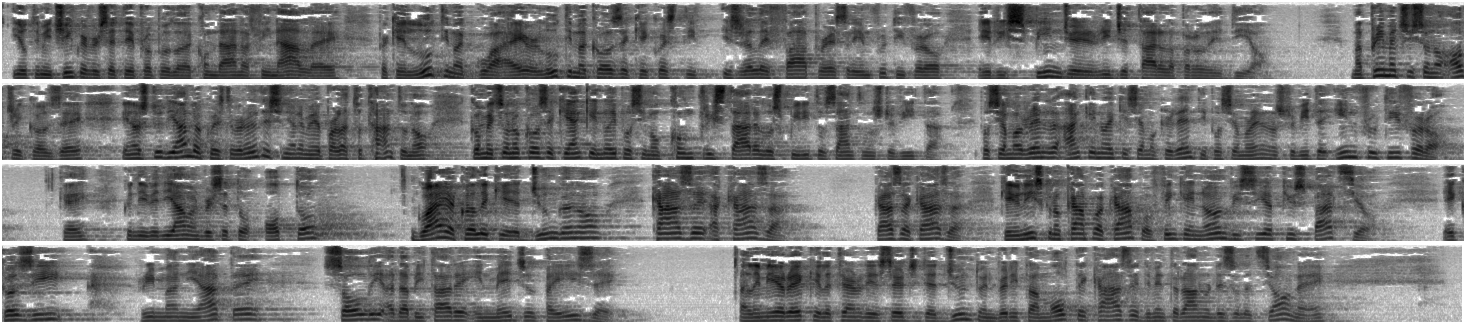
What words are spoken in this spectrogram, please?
gli ultimi cinque versetti è proprio la condanna finale, perché l'ultima guai, o l'ultima cosa che questi Israele fa per essere infruttifero è respingere e rigettare la parola di Dio. Ma prima ci sono altre cose, e non studiando questo, veramente il Signore mi ha parlato tanto, no? Come sono cose che anche noi possiamo contristare lo Spirito Santo nella nostra vita. Possiamo rendere, anche noi che siamo credenti, possiamo rendere la nostra vita infruttifero. Okay? Quindi vediamo in versetto 8, guai a quelli che aggiungono case a casa, casa a casa, che uniscono campo a campo finché non vi sia più spazio e così rimaniate soli ad abitare in mezzo al paese. Alle mie orecchie l'Eterno di eserciti ha aggiunto, in verità molte case diventeranno desolazione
